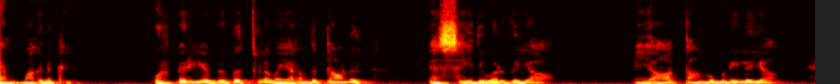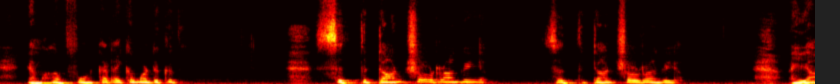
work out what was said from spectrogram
என் மகனுக்கு ஒரு பெரிய விபத்தில் அவன் இறந்துட்டான்னு என் செய்தி வருதுயா? ஐயா தாங்க முடியலையா? என் மகன் ஃபோன் கிடைக்க மாட்டேங்குது. செத்துட்டான்னு சொல்கிறாங்க ஐயா செத்துட்டான்னு சொல்கிறாங்க ஐயா ஐயா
